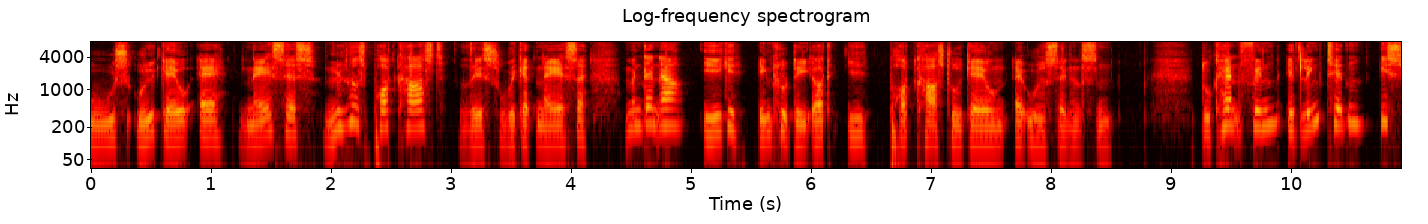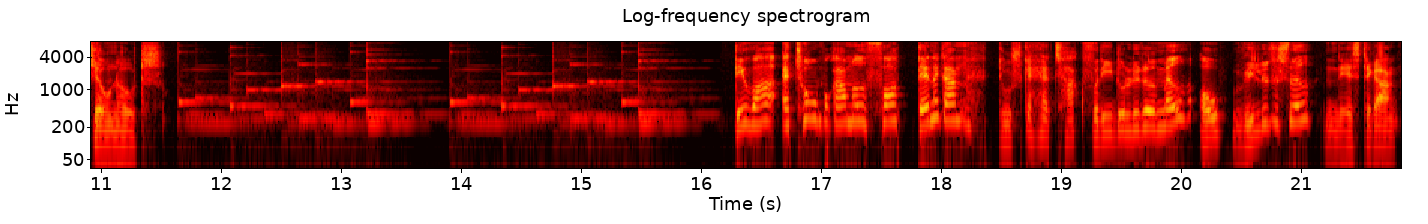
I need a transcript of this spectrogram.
uges udgave af NASA's nyhedspodcast This Week at NASA, men den er ikke inkluderet i podcastudgaven af udsendelsen. Du kan finde et link til den i show notes. Det var atomprogrammet for denne gang. Du skal have tak, fordi du lyttede med, og vi lyttes ved næste gang.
